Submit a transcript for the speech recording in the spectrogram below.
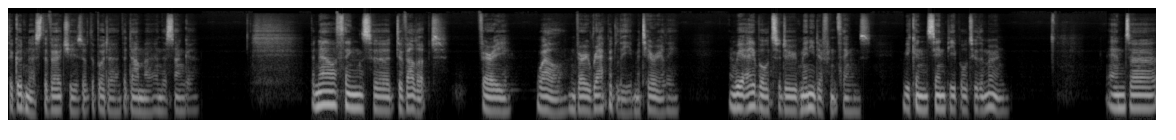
the goodness, the virtues of the Buddha, the Dhamma, and the Sangha. But now things are developed very well and very rapidly materially, and we are able to do many different things we can send people to the moon. And uh,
